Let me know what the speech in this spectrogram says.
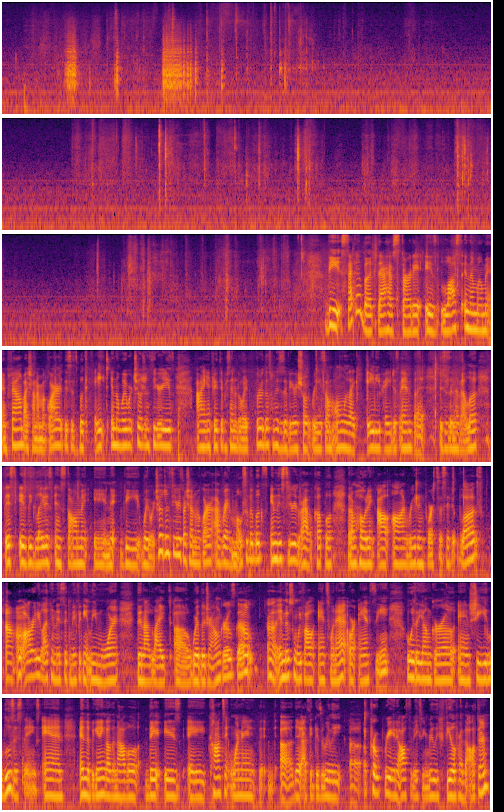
The second book that I have started is Lost in the Moment and Found by Seanan McGuire. This is book eight in the Wayward Children series. I am 50% of the way through this one. This is a very short read, so I'm only like 80 pages in, but this is a novella. This is the latest installment in the Wayward Children series by Seanan McGuire. I've read most of the books in this series, but I have a couple that I'm holding out on reading for specific blogs. Um, I'm already liking this significantly more than I liked uh, Where the Drowned Girls Go. Uh, in this one, we follow Antoinette or Antsy, who is a young girl and she loses things. And in the beginning of the novel, there is a content warning that, uh, that I think is really uh, appropriate. It also makes me really feel for the author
